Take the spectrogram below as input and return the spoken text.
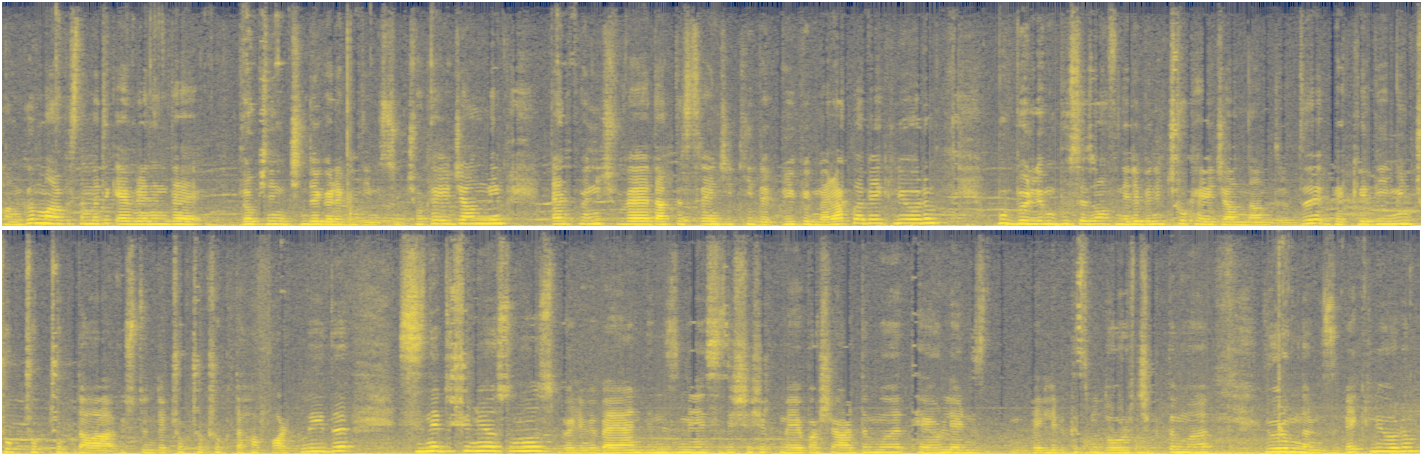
Kang'ın Marvel Sinematik evreninde Loki'nin içinde görebildiğimiz için çok heyecanlıyım heyecanlıyım. Ant-Man 3 ve Doctor Strange 2'yi de büyük bir merakla bekliyorum. Bu bölüm, bu sezon finali beni çok heyecanlandırdı. Beklediğimin çok çok çok daha üstünde, çok çok çok daha farklıydı. Siz ne düşünüyorsunuz? Bölümü beğendiniz mi? Sizi şaşırtmaya başardı mı? Teorileriniz belli bir kısmı doğru çıktı mı? Yorumlarınızı bekliyorum.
